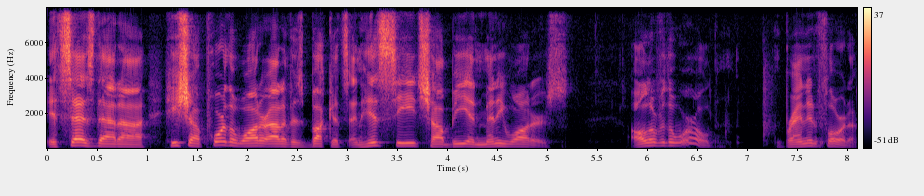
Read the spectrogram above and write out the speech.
It says that uh, he shall pour the water out of his buckets, and his seed shall be in many waters, all over the world. Brandon, Florida,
